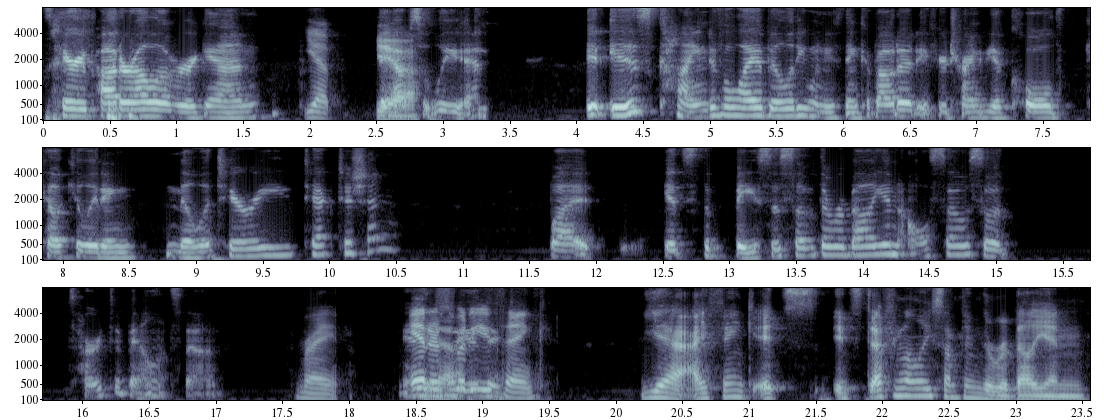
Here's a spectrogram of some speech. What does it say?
It's Harry Potter all over again. Yep. They Yeah. absolutely. And it is kind of a liability when you think about it if you're trying to be a cold, calculating military tactician. But it's the basis of the rebellion also. So it's hard to balance that. Right. And Anders, Yeah. what do you think? Yeah, I think it's it's definitely something the rebellion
